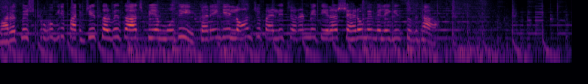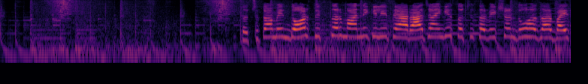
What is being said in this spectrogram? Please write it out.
भारत में शुरू होगी 5G सर्विस आज पीएम मोदी करेंगे लॉन्च पहले चरण में तेरह शहरों में मिलेगी सुविधा। स्वच्छता में इंदौर सिक्सर मानने के लिए तैयार। आ जाएँगे स्वच्छ सर्वेक्षण। 2022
